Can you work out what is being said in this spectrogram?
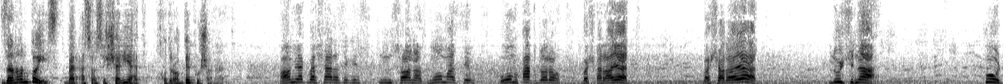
زنان بایست بر اساس شریعت خود را بپوشانند. هم یک بشر است که انسان است. موم هستیم. هم حق داره به شرایط. به شرایط. لوچ نه. پود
